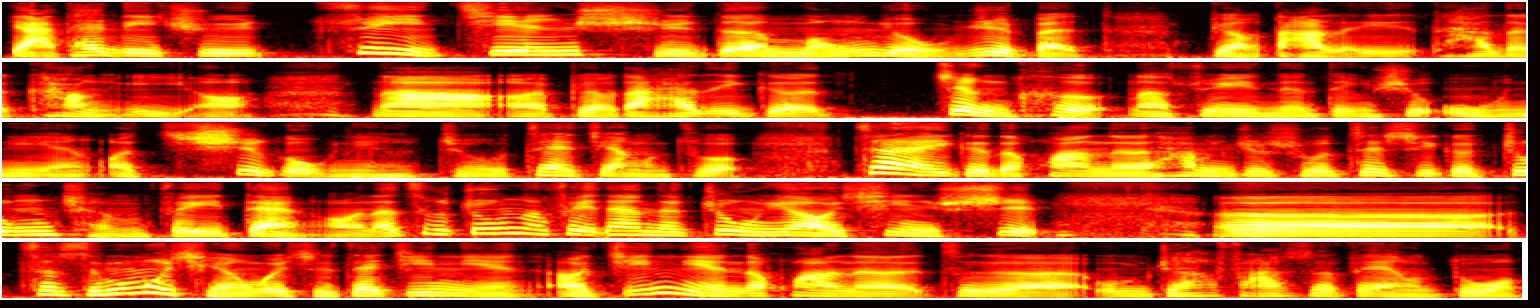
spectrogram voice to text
亚太地区最坚实的盟友日本表达了一他的抗议啊。那呃，表达他的一个。政客，那所以呢，等于是五年啊，事隔五年之后再这样做。再来一个的话呢，他们就说这是一个中程飞弹哦。那这个中程飞弹的重要性是，呃，这是目前为止在今年啊，今年的话呢，这个我们觉得发射非常多。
